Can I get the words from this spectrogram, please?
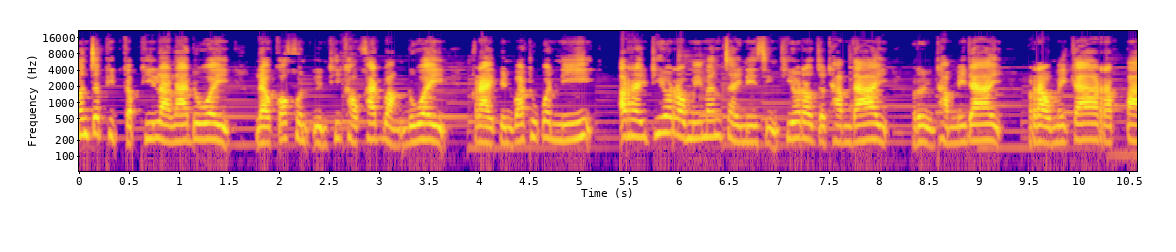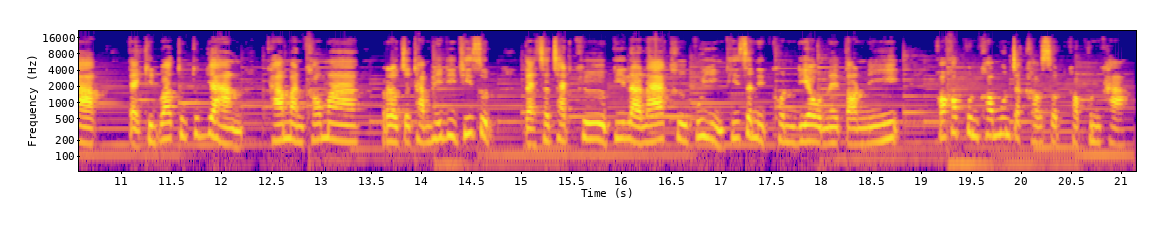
มันจะผิดกับพี่ลาล่าด้วย แล้วก็คนอื่นที่เขาคาดหวังด้วย กลายเป็นว่าทุกวันนี้ อะไรที่เราไม่มั่นใจในสิ่งที่เราจะทำได้ หรือทำไม่ได้ เราไม่กล้ารับปาก แต่คิดว่าทุกๆอย่าง ถ้ามันเข้ามา เราจะทำให้ดีที่สุด แต่ชัดๆคือพี่ลาล่าคือผู้หญิงที่สนิทคนเดียวในตอนนี้ขอขอบคุณข้อมูลจากข่าวสดขอบคุณค่ะ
